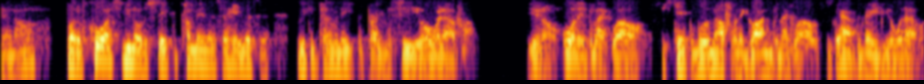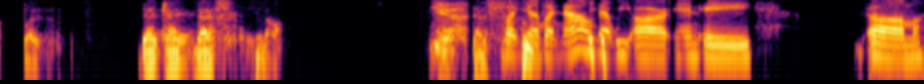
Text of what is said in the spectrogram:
You know? But of course, you know, the state could come in and say, hey, listen, we can terminate the pregnancy or whatever. You know, or they'd be like, well, she's capable enough, or they go out and be like, well, she can have the baby or whatever. But that that that's you know yeah, that's. But yeah, but now that we are in a, um,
